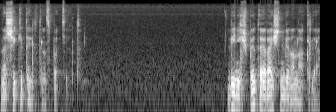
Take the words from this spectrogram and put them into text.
nach Chiquetel transportiert. Wenig später erreichten wir Anaklia.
